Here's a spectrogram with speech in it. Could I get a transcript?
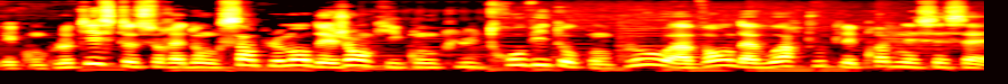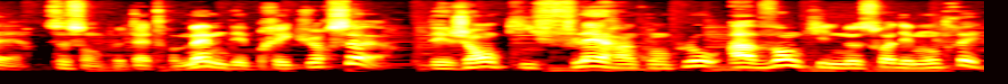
Les complotistes seraient donc simplement des gens qui concluent trop vite au complot avant d'avoir toutes les preuves nécessaires. Ce sont peut-être même des précurseurs, des gens qui flairent un complot avant qu'il ne soit démontré.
